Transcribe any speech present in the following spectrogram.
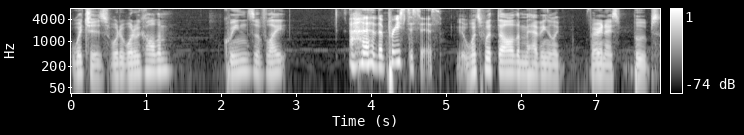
witches? What do, what do we call them? Queens of light. the priestesses. Yeah, What's with all of them having like very nice boobs?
